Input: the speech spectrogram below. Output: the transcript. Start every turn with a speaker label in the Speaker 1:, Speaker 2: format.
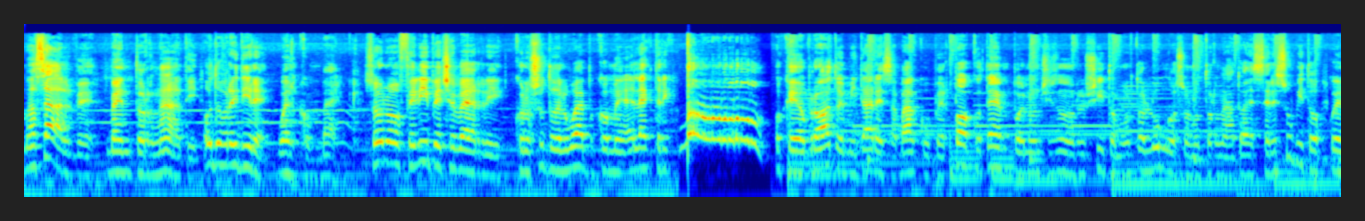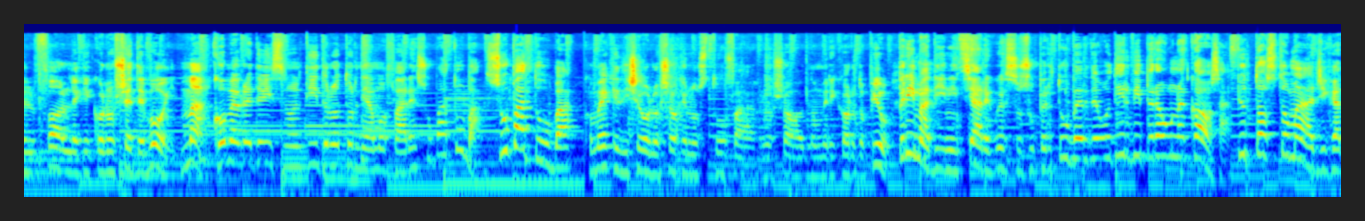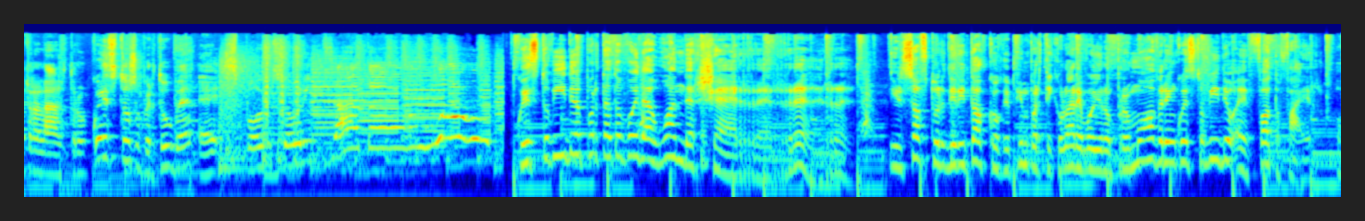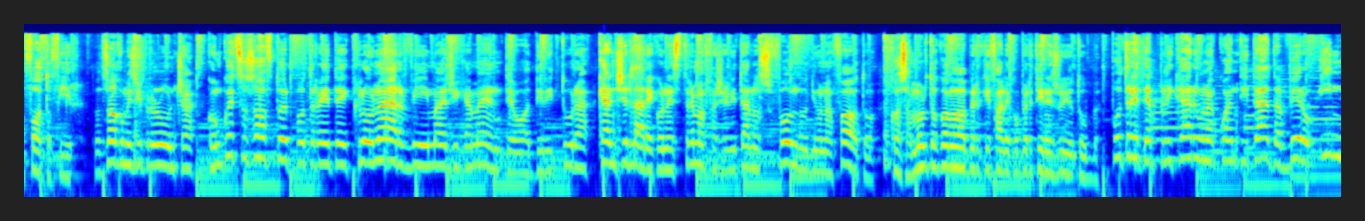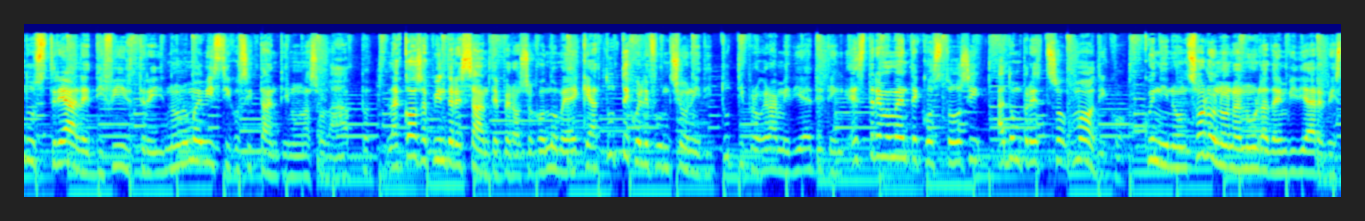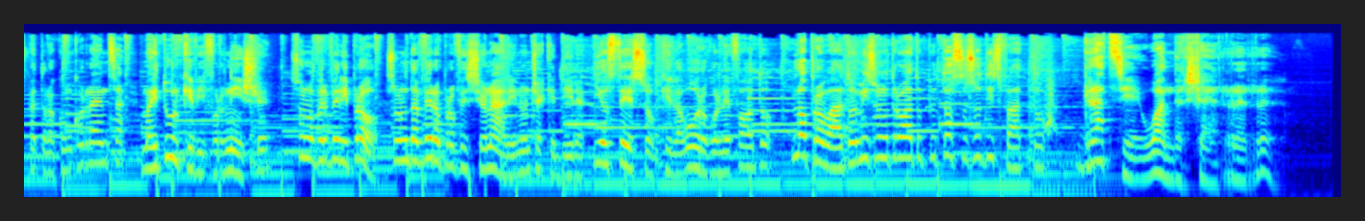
Speaker 1: Ma salve, bentornati, o dovrei dire welcome back. Sono Felipe Ceverri, conosciuto nel web come Electric Ok, ho provato a imitare Sabaku per poco tempo e non ci sono riuscito molto a lungo, sono tornato a essere subito quel folle che conoscete voi. Ma, come avrete visto nel titolo, torniamo a fare Supatuba. Supatuba! Com'è che dicevo lo show che non stufa? Lo show, non mi ricordo più. Prima di iniziare questo Supertuber devo dirvi però una cosa, piuttosto magica tra l'altro. Questo Supertuber è sponsorizzato! Questo video è portato a voi da Wondershare, il software di ritocco che più in particolare vogliono promuovere in questo video è Photofire, o Photofire, non so come si pronuncia. Con questo software potrete clonarvi magicamente o addirittura cancellare con estrema facilità lo sfondo di una foto, cosa molto comoda per chi fa le copertine su YouTube. Potrete applicare una quantità davvero industriale di filtri, non ho mai visti così tanti in una sola app. La cosa più interessante però secondo me è che ha tutte quelle funzioni di tutti i programmi di editing estremamente costosi ad un prezzo modico. Quindi non solo non ha nulla da invidiare rispetto alla concorrenza, ma i tool che vi fornisce sono per veri pro, sono davvero professionali, non c'è che dire. Io stesso, che lavoro con le foto, l'ho provato e mi sono trovato piuttosto soddisfatto. Grazie Wondershare.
